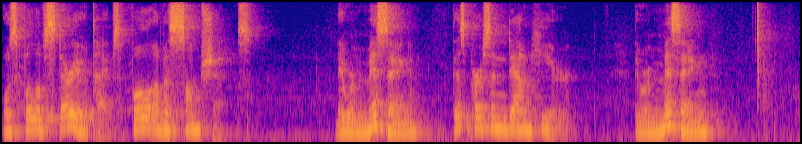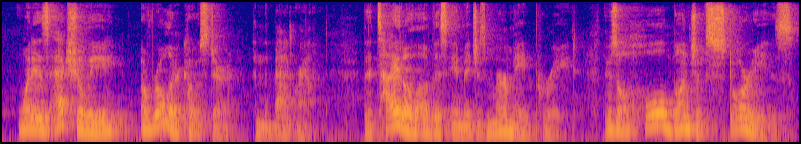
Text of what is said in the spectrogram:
was full of stereotypes, full of assumptions. They were missing this person down here. They were missing what is actually a roller coaster in the background. The title of this image is Mermaid Parade. There's a whole bunch of stories,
